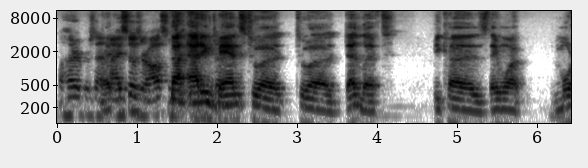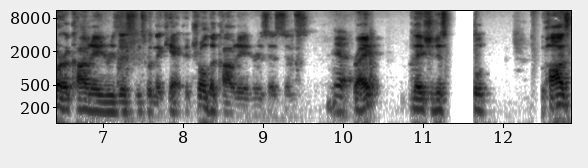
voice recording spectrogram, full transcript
100. percent ISOs are awesome. not adding bands to a to a deadlift because they want more accommodating resistance when they can't control the accommodating resistance, Yeah, right? They should just pause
